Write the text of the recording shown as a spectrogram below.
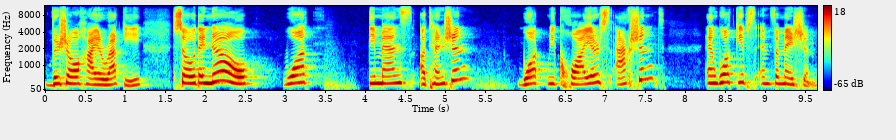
visual hierarchy so they know what demands attention, what requires action, and what gives information.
